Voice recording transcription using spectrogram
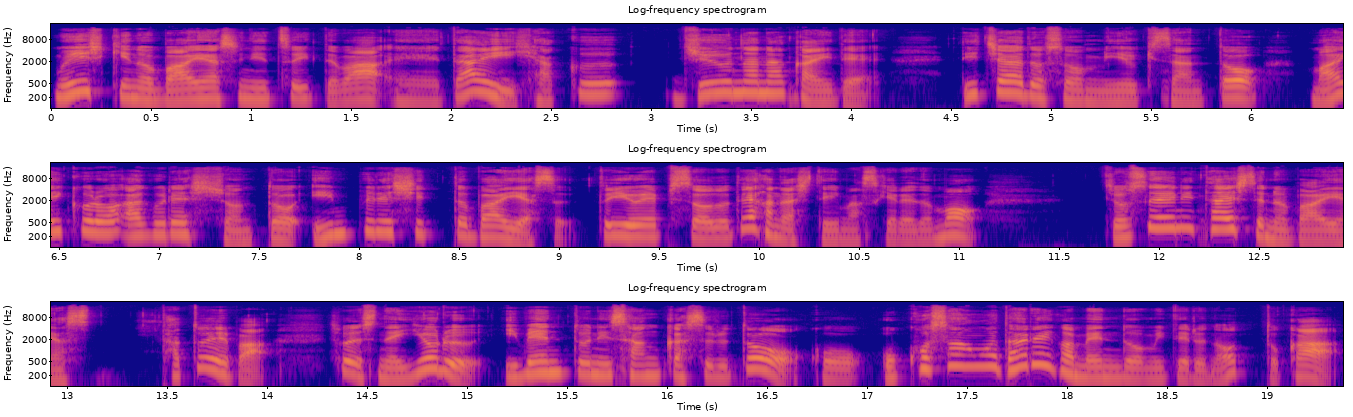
無意識のバイアスについては、え、第117回でリチャードソン・ミユキさんとマイクロアグレッションとインプリシットバイアスというエピソードで話していますけれども、女性に対してのバイアス例えば、そうですね、夜イベントに参加すると、こう、お子さんは誰が面倒を見てるのとか、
